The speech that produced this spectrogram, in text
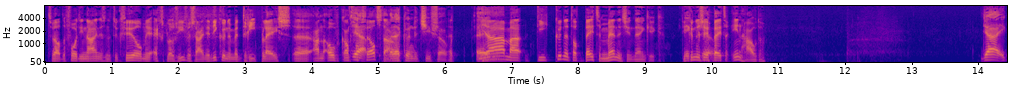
Terwijl de 49ers natuurlijk veel meer explosiever zijn. En die kunnen met drie plays eh, aan de overkant van het veld staan. maar daar kunnen de Chiefs ook. En- ja, maar die kunnen dat beter managen, denk ik. Die Ik, kunnen zich eh, beter inhouden. Ja, ik,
